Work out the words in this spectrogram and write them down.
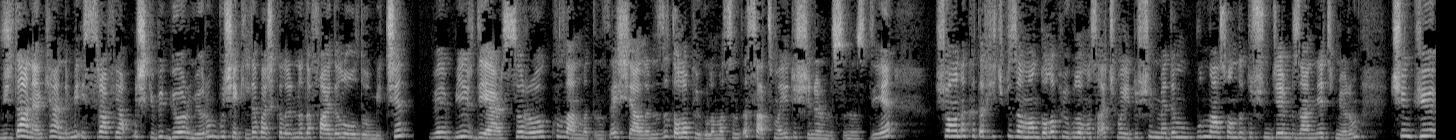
vicdanen kendimi israf yapmış gibi görmüyorum. Bu şekilde başkalarına da faydalı olduğum için. Ve bir diğer soru kullanmadığınız eşyalarınızı dolap uygulamasında satmayı düşünür müsünüz diye. Şu ana kadar hiçbir zaman dolap uygulaması açmayı düşünmedim. Bundan sonra da düşüneceğimi zannetmiyorum. Çünkü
